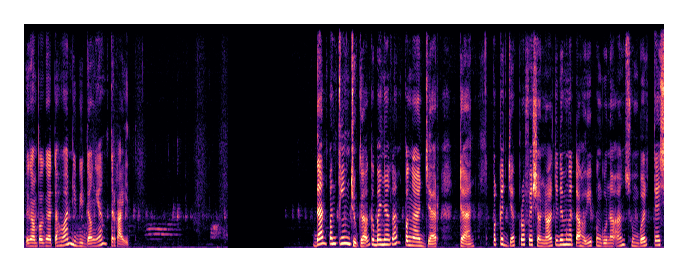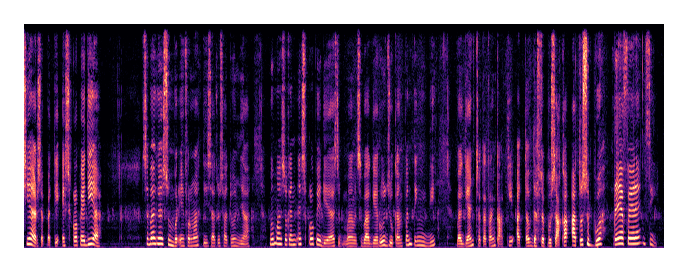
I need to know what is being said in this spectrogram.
dengan pengetahuan di bidang yang terkait. Dan penting juga kebanyakan pengajar dan pekerja profesional tidak mengetahui penggunaan sumber tersier seperti ensiklopedia. Sebagai sumber informasi satu-satunya, memasukkan ensiklopedia sebagai rujukan penting di bagian catatan kaki atau daftar pusaka atau sebuah referensi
